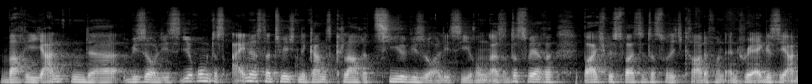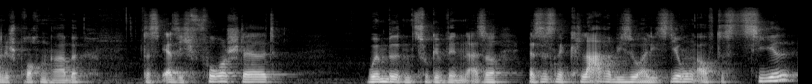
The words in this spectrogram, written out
Varianten der Visualisierung. Das eine ist natürlich eine ganz klare Zielvisualisierung. Also das wäre beispielsweise das, was ich gerade von Andrew Agassi angesprochen habe, dass er sich vorstellt, Wimbledon zu gewinnen. Also es ist eine klare Visualisierung auf das Ziel.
